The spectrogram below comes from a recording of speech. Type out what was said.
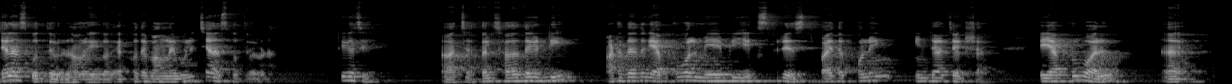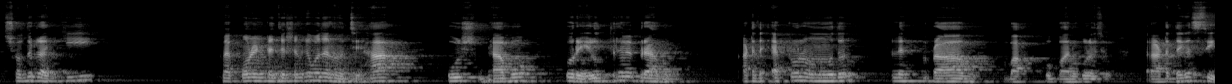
চ্যালেঞ্জ করতে পারবে না। আমরা এই কথা, এক কথায় বাংলায় বলি চ্যালেঞ্জ করতে পারবে না। ঠিক আছে? আচ্ছা তাহলে সাদা থেকে ডি আঠারো থেকে approval may be expressed by the following interjection এই অ্যাপ্রুভাল শব্দটা কি বা কোন ইন্টারজেকশনকে বোঝানো হচ্ছে? হা, হুশ, ব্রাভো করে এর উত্তর হবে ব্রাভো। আটটাতে অ্যাপ্রুভাল অনুমোদন, তাহলে ব্রাভো, বাহ, খুব ভালো করেছ। তাহলে আটটা থেকে সি।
